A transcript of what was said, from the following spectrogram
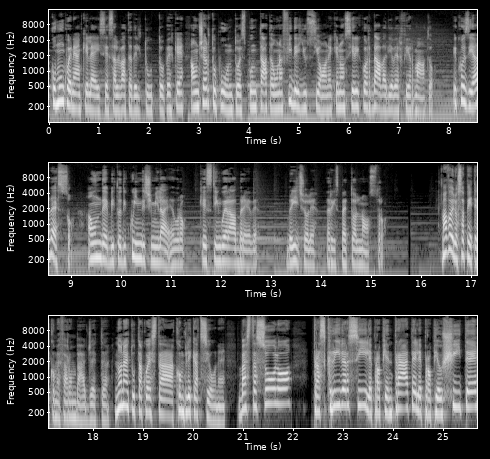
Comunque neanche lei si è salvata del tutto perché a un certo punto è spuntata una fideiussione che non si ricordava di aver firmato e così adesso ha un debito di 15.000 euro che estinguerà a breve briciole rispetto al nostro. Ma voi lo sapete come fare un budget. Non è tutta questa complicazione. Basta solo trascriversi le proprie entrate, le proprie uscite,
